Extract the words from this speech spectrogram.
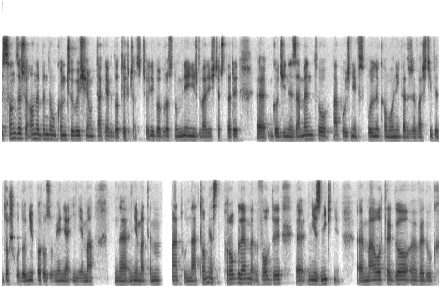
sądzę, że one będą kończyły się tak jak dotychczas, czyli po prostu mniej niż 24 e, godziny zamętu, a później wspólny komunikat, że właściwie doszło do nieporozumienia i nie ma, e, nie ma tematu Natomiast problem wody e, nie zniknie. E, mało tego, według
